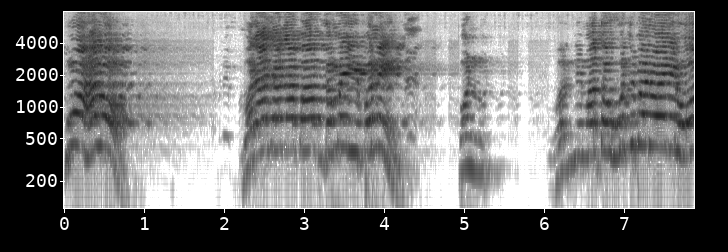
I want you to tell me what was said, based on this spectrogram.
હું હાલો. વરાજાના બાપ ગમે ઈ બને. પણ વરની માં તો ઉચ્ચ બનવાની હો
